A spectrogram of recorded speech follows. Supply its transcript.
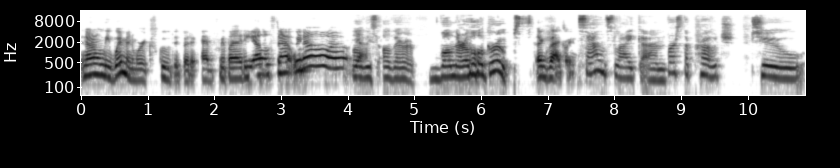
not only women were excluded, but everybody else that we know of. All these other vulnerable groups. Exactly. It sounds like um, first approach to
